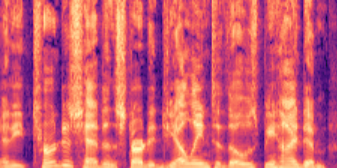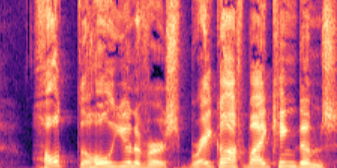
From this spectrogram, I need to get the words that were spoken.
and he turned his head and started yelling to those behind him, Halt the whole universe! Break off my kingdoms!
